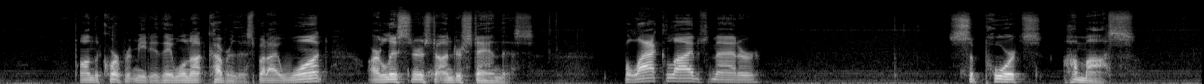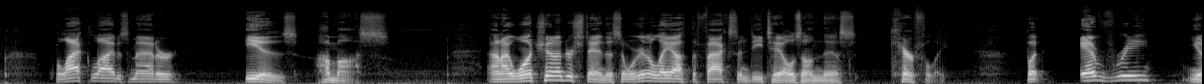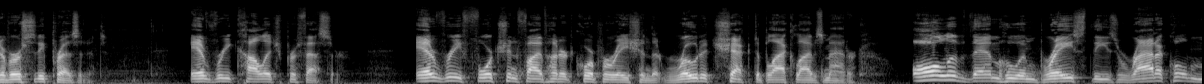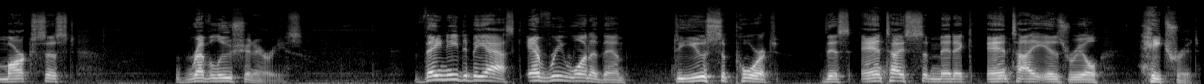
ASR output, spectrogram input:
on the corporate media. They will not cover this. But I want our listeners to understand this. Black Lives Matter supports Hamas. Black Lives Matter is Hamas. And I want you to understand this, and we're going to lay out the facts and details on this carefully. But every university president, every college professor, every Fortune 500 corporation that wrote a check to Black Lives Matter, all of them who embraced these radical Marxist revolutionaries, they need to be asked, every one of them, do you support this anti Semitic, anti Israel hatred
